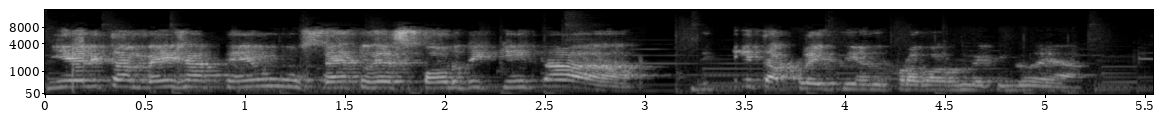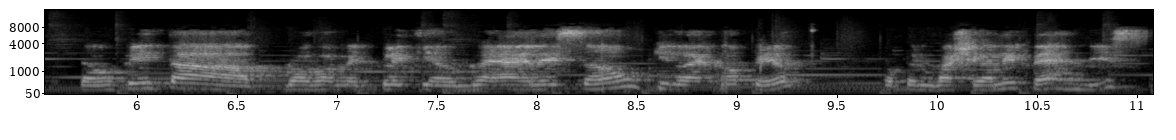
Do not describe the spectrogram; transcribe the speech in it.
E ele também já tem um certo respaldo de quem está de quem tá pleiteando provavelmente ganhar. Então, quem está provavelmente pleiteando ganhar a eleição, que não é campeão, o campeão não vai chegar nem perto disso.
